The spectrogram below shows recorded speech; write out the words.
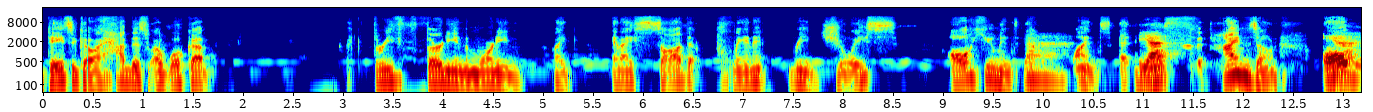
days ago i had this i woke up like 3 30 in the morning like and i saw the planet rejoice all humans yeah. at once at yes. the time zone all yeah.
